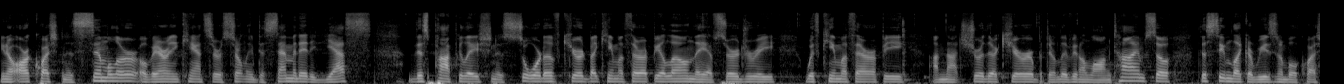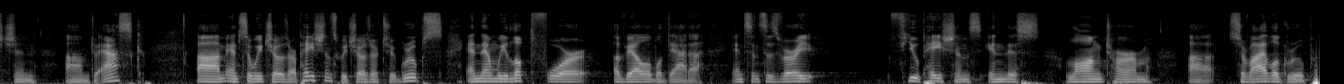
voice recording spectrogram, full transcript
You know, our question is similar. Ovarian cancer is certainly disseminated, yes. This population is sort of cured by chemotherapy alone. They have surgery with chemotherapy. I'm not sure they're cured, but they're living a long time. So this seemed like a reasonable question um, to ask. Um, and so we chose our patients, we chose our two groups, and then we looked for available data. And since there's very few patients in this long-term uh, survival group,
